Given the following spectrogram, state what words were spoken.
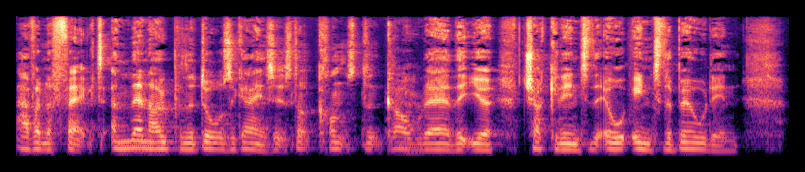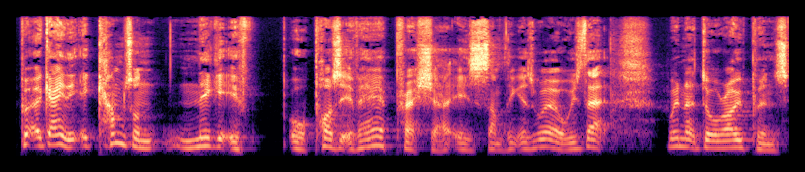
have an effect and then open the doors again. So it's not constant cold air that you're chucking into the into the building. But again it, it comes on negative or positive air pressure is something as well. Is that when that door opens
